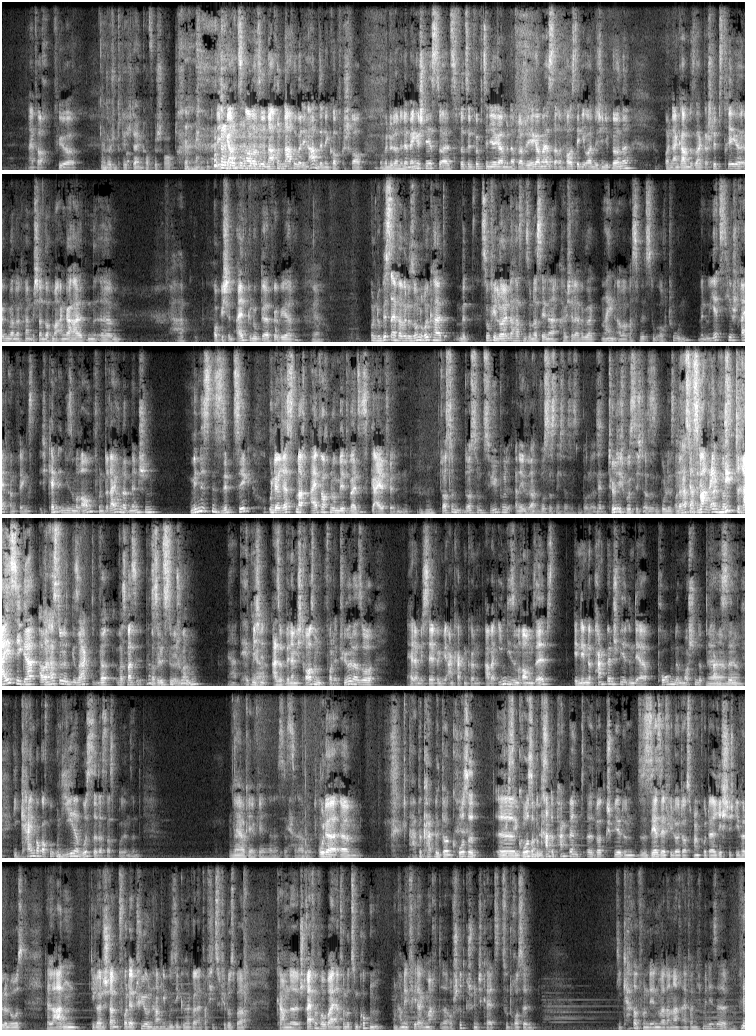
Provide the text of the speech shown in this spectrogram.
Einfach für und durch den Trichter in den Kopf geschraubt. Nicht ganz, aber so nach und nach über den Abend in den Kopf geschraubt. Und wenn du dann in der Menge stehst, so als 14-, 15-Jähriger mit einer Flasche Jägermeister und haust dir die ordentlich in die Birne. Und dann kam besagter Schlipsträger irgendwann und hat mich dann doch mal angehalten, ähm, ja, ob ich denn alt genug dafür wäre. Ja. Und du bist einfach, wenn du so einen Rückhalt mit so viele Leute da hast in so einer Szene, habe ich halt einfach gesagt, nein, aber was willst du auch tun? Wenn du jetzt hier Streit anfängst, ich kenne in diesem Raum von 300 Menschen mindestens 70 und der Rest macht einfach nur mit, weil sie es geil finden. Mhm. Du hast im, du hast im Zivilpol... Ah nee, du wusstest nicht, dass es ein Bulle ist. Natürlich wusste ich, dass es ein Bulle ist. Und dann hast das war ein Mit-30er. Aber dann hast du gesagt, was, was, was, was willst, willst, du denn machen? Ja, der hätte mich... Ja. Also wenn er mich draußen vor der Tür oder so hätte er mich safe irgendwie ankacken können. Aber in diesem Raum selbst, in dem eine Punkband spielt, in der pogende, moschende Punks ja, sind, die keinen Bock auf Bullen, und jeder wusste, dass das Bullen sind. Ja, okay, okay, dann ist das Szenario klar. Oder ähm, bekannt, große äh, große bekannte Punkband äh, dort gespielt und sehr, sehr viele Leute aus Frankfurt, da richtig die Hölle los. Der Laden, die Leute standen vor der Tür und haben die Musik gehört, weil einfach viel zu viel los war. Kam eine Streife vorbei, einfach nur zum Gucken und haben den Fehler gemacht, äh, auf Schrittgeschwindigkeit zu drosseln. Die Karre von denen war danach einfach nicht mehr dieselbe.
